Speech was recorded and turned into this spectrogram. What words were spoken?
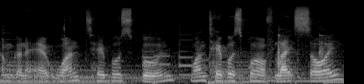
I'm gonna add one tablespoon, one tablespoon of light soy,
